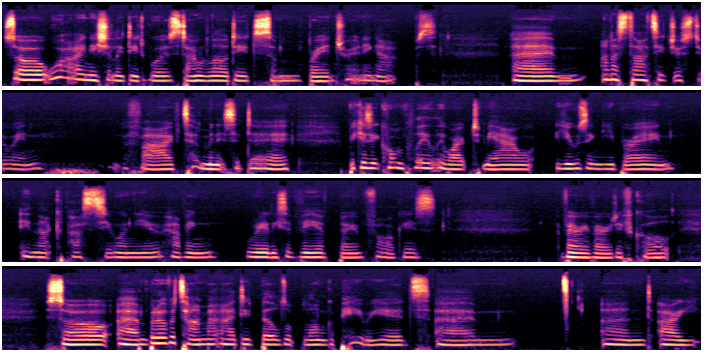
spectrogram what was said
So what I initially did was downloaded some brain training apps, um, and I started just doing five, ten minutes a day because it completely wiped me out. Using your brain in that capacity when you're having really severe brain fog is very, very difficult. So, um, but over time, I, I, did build up longer periods. Um, and I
